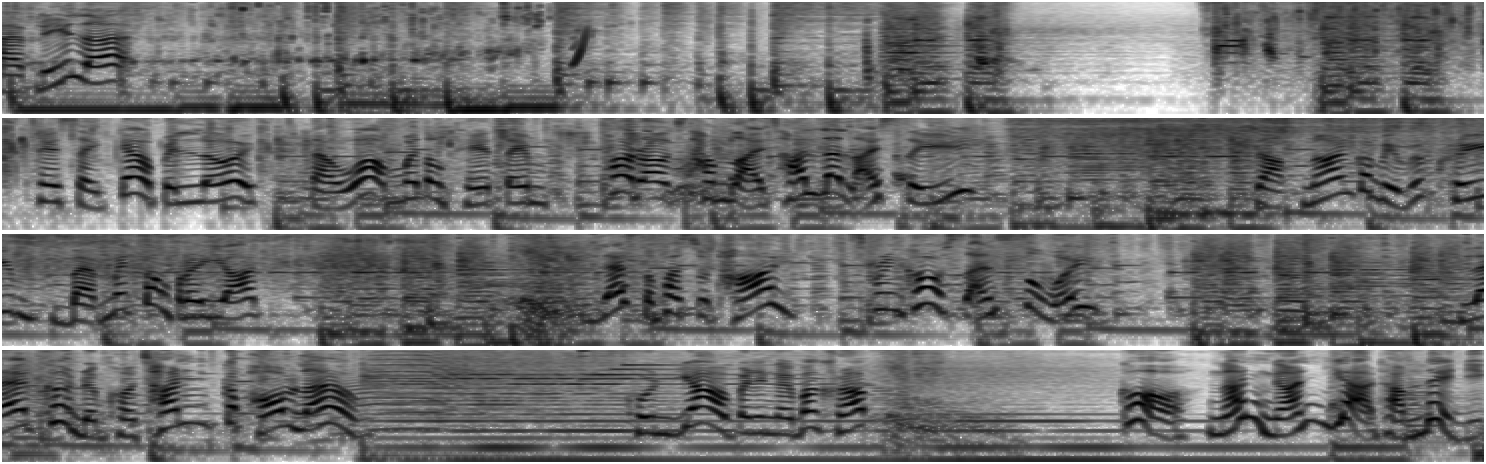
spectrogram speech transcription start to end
แบบนี้แหละ เทใส่แก้วไปเลย แต่ว่าไม่ต้องเทเต็มเพราะเราจะทำหลายชั้นและหลายสี จากนั้นก็บีบวิปครีมแบบไม่ต้องประหยัด และสัมผัสสุดท้าย สปริงเกิลแสนสวย และเครื่องดื่มของฉันก็พร้อมแล้ว คุณย่าเป็นยังไงบ้างครับ ก็งั้นงั้นอย่าทำได้ดี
